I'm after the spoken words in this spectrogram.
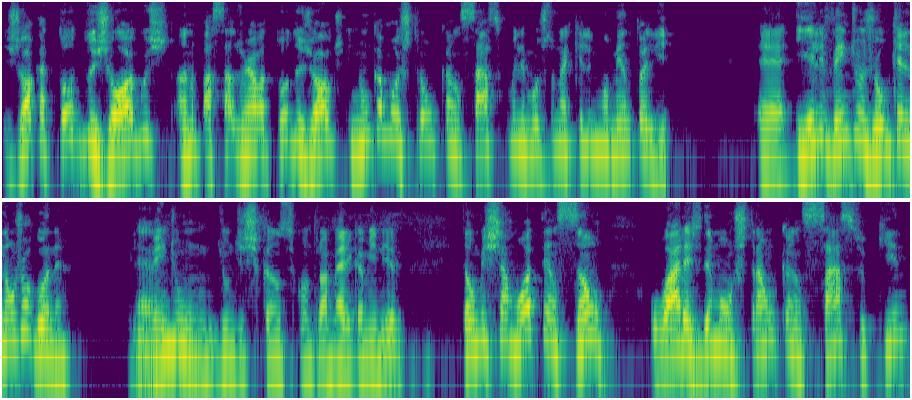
joga todos os jogos. Ano passado jogava todos os jogos e nunca mostrou um cansaço como ele mostrou naquele momento ali. É, e ele vem de um jogo que ele não jogou, né? Ele é. vem de um, de um descanso contra o América Mineiro. Então me chamou a atenção o Arias demonstrar um cansaço que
